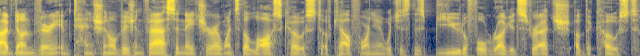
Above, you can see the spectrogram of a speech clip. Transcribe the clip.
I've done very intentional vision fasts in nature. I went to the Lost Coast of California, which is this beautiful, rugged stretch of the coast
